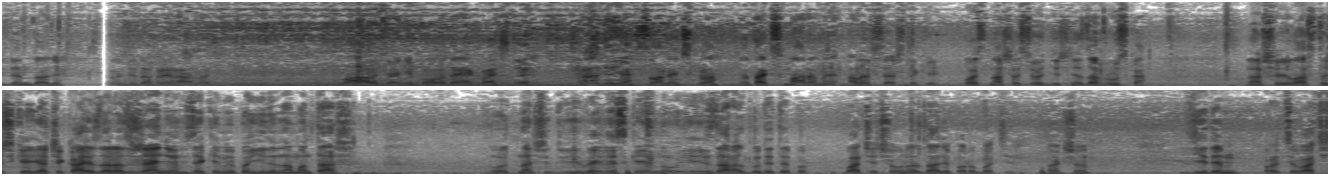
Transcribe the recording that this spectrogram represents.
йдемо далі. Друзі, добрий ранок. Благо сьогодні погода, як бачите, радує, сонечко, ну так, з хмарами, але все ж таки. Ось наша сьогоднішня загрузка нашої ласточки. Я чекаю зараз Женю, з яким ми поїдемо на монтаж. От наші дві вивіски. Ну і зараз будете бачити, що у нас далі по роботі. Так що їдемо працювати.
